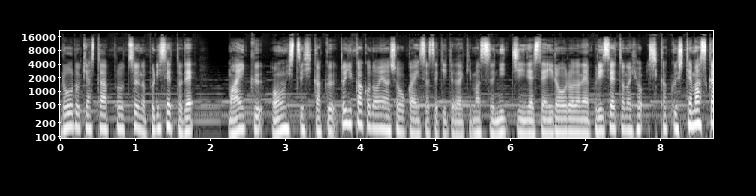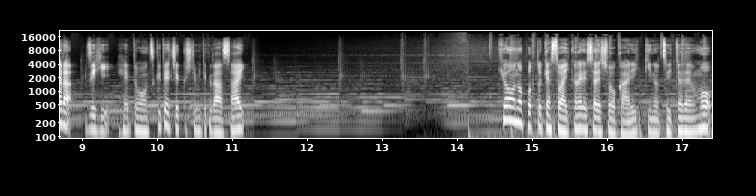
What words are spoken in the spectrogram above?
ロードキャスタープロ2のプリセットで、マイク、音質比較という過去の絵を紹介させていただきます。ニッチにですね、いろいろなね、プリセットの比較してますから、ぜひヘッドホンをつけてチェックしてみてください。今日のポッドキャストはいかがでしたでしょうか？ビッキーのツイッターでも、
